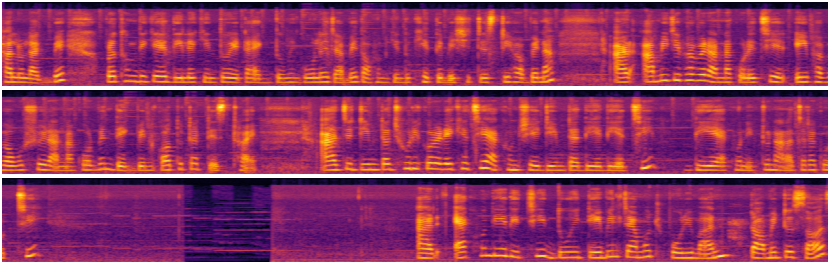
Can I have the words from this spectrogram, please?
ভালো লাগবে। প্রথম দিকে দিলে কিন্তু এটা একদমই গলে যাবে, তখন কিন্তু খেতে বেশি টেস্টি হবে না। আর আমি যেভাবে রান্না করেছি, এইভাবে অবশ্যই রান্না করবেন, দেখবেন কতটা টেস্ট হয়। আর যে ডিমটা ঝুরি করে রেখেছি, এখন সেই ডিমটা দিয়ে দিয়েছি। দিয়ে এখন একটু নাড়াচাড়া করছি। আর এখন দিয়ে দিচ্ছি দুই টেবিল চামচ পরিমাণ টমেটো সস।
